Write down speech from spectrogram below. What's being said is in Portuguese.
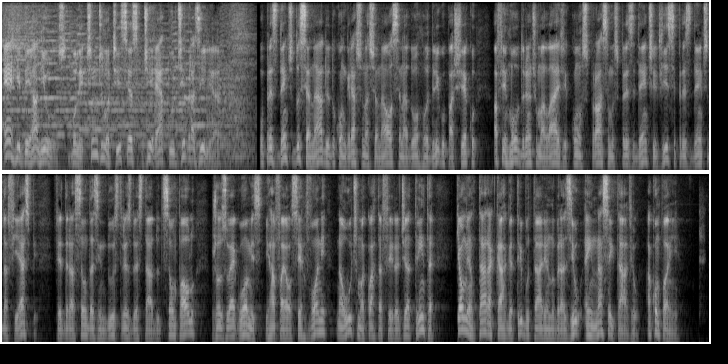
RBA News, Boletim de Notícias, direto de Brasília. O presidente do Senado e do Congresso Nacional, senador Rodrigo Pacheco, afirmou durante uma live com os próximos presidente e vice-presidente da Fiesp, Federação das Indústrias do Estado de São Paulo, Josué Gomes e Rafael Servoni, na última quarta-feira, dia 30, que aumentar a carga tributária no Brasil é inaceitável. Acompanhe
